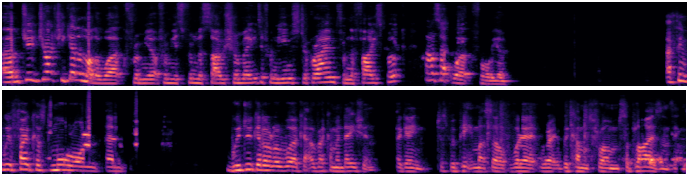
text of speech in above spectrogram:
Um, do, you, do, you, actually get a lot of work from your from your from the social media, from the Instagram, from the Facebook? How's that work for you? I think we've focused more on. Um, we do get a lot of work out of recommendation. Again, just repeating myself, where where it becomes from suppliers and things.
